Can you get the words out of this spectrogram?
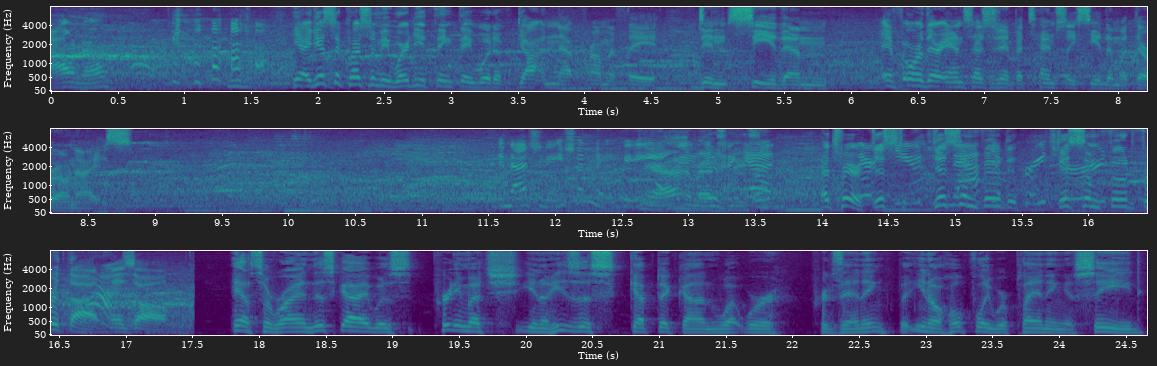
I don't know. yeah, I guess the question would be where do you think they would have gotten that from if they didn't see them, if or their ancestors didn't potentially see them with their own eyes? Imagination, maybe. Yeah, I mean, imagination. Again, That's fair. they're Just huge, just some food massive just some food for thought is all. Yeah, so Ryan, this guy was pretty much, you know, he's a skeptic on what we're presenting, but you know, hopefully we're planting a seed.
